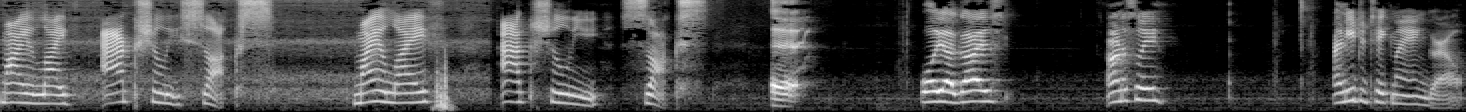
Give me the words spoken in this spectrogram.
My life actually sucks my life actually sucks. well, yeah, guys, honestly, I need to take my anger out.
